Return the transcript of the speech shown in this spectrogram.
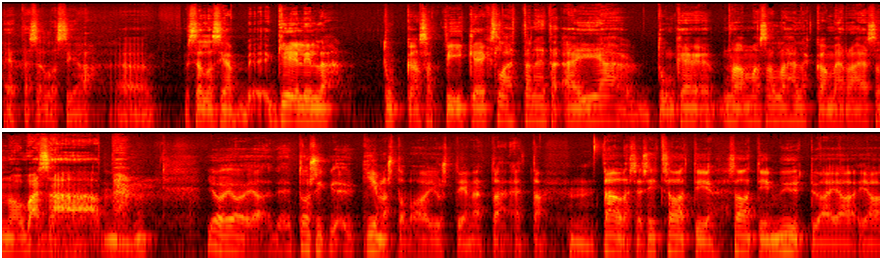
että sellaisia, sellaisia geelillä tukkansa piikeiksi laittaneita äijä tunkee naamansa lähelle kameraa ja sanoo what's up? Mm-hmm. Joo, joo, ja tosi kiinnostavaa justiin, että, että hmm, tällä se sitten saatiin, saatiin myyttyä ja, ja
